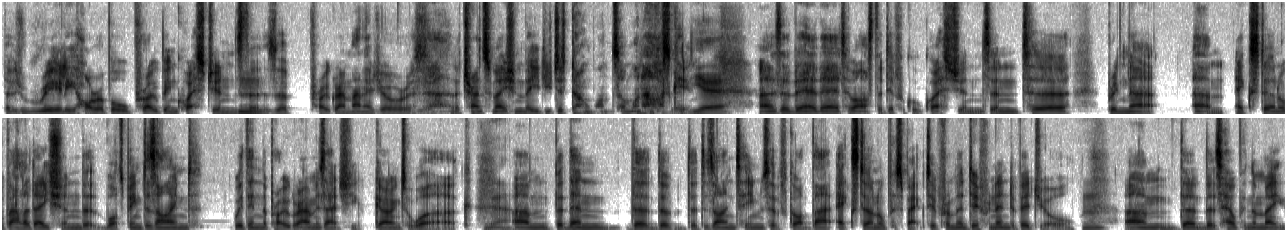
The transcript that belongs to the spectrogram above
those really horrible probing questions Mm. that as a program manager or as a, a transformation lead you just don't want someone asking. Yeah. Uh, so they're there to ask the difficult questions and to bring that um, external validation that what's being designed within the program is actually going to work. Yeah. Um, but then the, the the design teams have got that external perspective from a different individual um, that, that's helping them make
